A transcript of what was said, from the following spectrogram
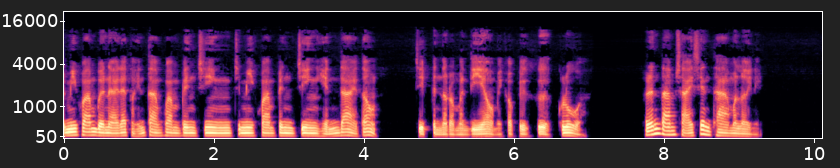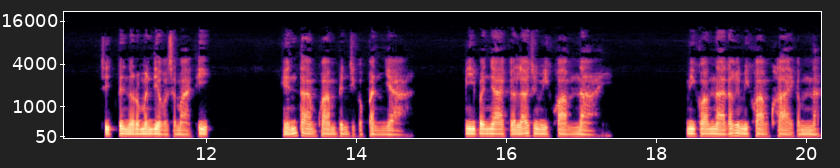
จะมีความเบื่อหน่ายได้ต้องเห็นตามความเป็นจริง จะมีความเป็นจริงเห็นได้ต้องจิตเป็นอารมณ์เดียวไม่ก็คือคือกลัว เพราะฉะนั้นตามสายเส้นทางมาเลยเนี่ยจิตเป็นอารมณ์เดียวกับสมาธิ เห็นตามความเป็นจริงกับปัญญา มีปัญญาเกิดแล้วจึงมีความหน่าย มีความหน่ายแล้วก็มีความคลายกำหนัด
